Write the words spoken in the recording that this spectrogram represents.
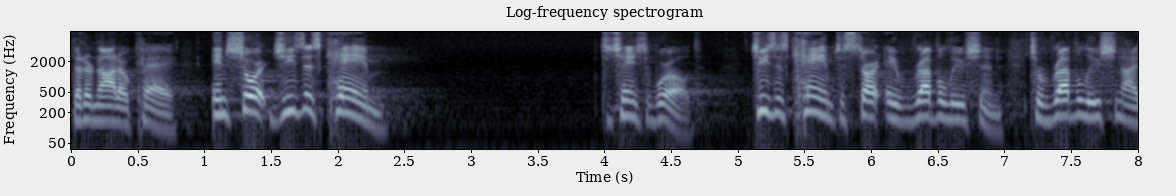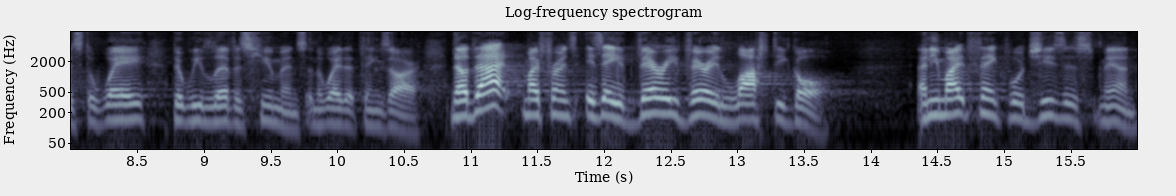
that are not okay. In short, Jesus came to change the world. Jesus came to start a revolution, to revolutionize the way that we live as humans and the way that things are. Now, that, my friends, is a very, very lofty goal. And you might think, well, Jesus, man,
